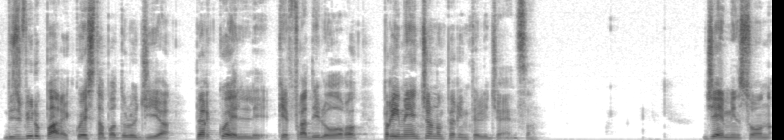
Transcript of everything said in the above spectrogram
di sviluppare questa patologia per quelli che fra di loro primeggiano per intelligenza. Jamison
